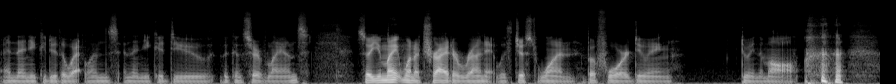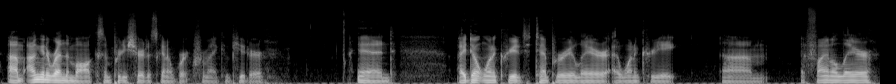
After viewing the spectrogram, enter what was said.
and then you could do the wetlands, and then you could do the conserved lands. So you might want to try to run it with just one before doing doing them all. um, I'm going to run them all because I'm pretty sure it's going to work for my computer. And I don't want to create a temporary layer. I want to create um, a final layer.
